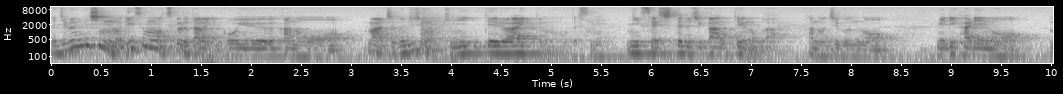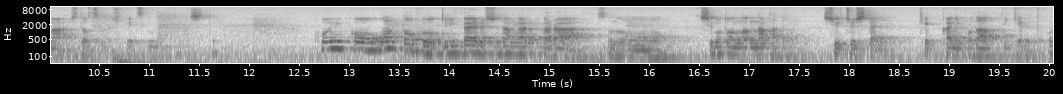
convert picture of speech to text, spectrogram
で自分自身のリズムを作るためにこういうあの、まあ、自分自身が気に入っているアイテムをですねに接してる時間っていうのがあの自分のメリハリのまあ、一つの秘訣になってましてこういうこうオンとオフを切り替える手段があるからその仕事の中で集中したり結果にこだわっていけると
